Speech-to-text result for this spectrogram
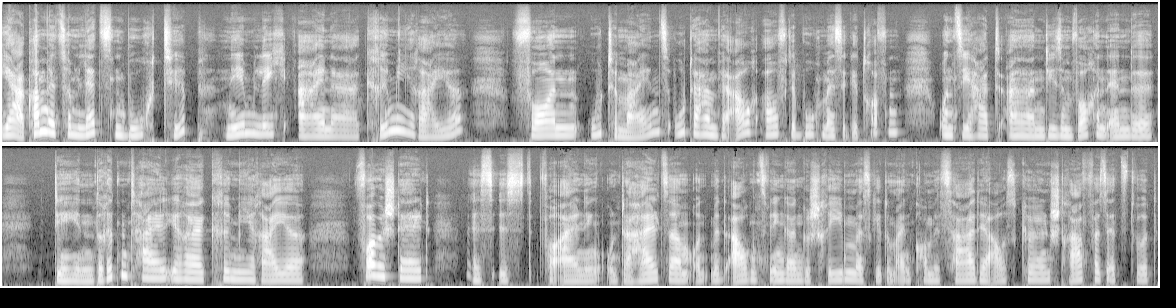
Ja, kommen wir zum letzten Buchtipp, nämlich einer Krimireihe von Ute Mainz. Ute haben wir auch auf der Buchmesse getroffen und sie hat an diesem Wochenende den dritten Teil ihrer Krimireihe vorgestellt. Es ist vor allen Dingen unterhaltsam und mit Augenzwinkern geschrieben. Es geht um einen Kommissar, der aus Köln strafversetzt wird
